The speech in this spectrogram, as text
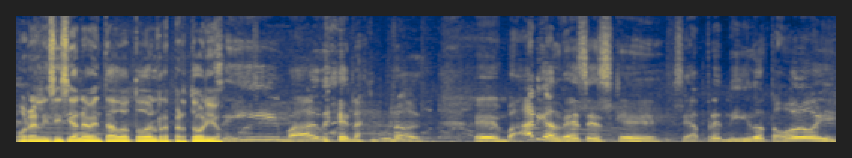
Órale, sí se han aventado todo el repertorio. Sí, más en algunos, en varias veces que se ha aprendido todo y,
